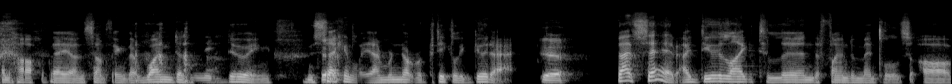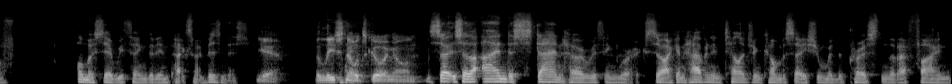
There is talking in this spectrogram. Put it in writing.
And half a day on something that one doesn't need doing, and secondly, I'm not particularly good at. yeah, That said, I do like to learn the fundamentals of almost everything that impacts my business. yeah. At least know what's going on. So, so that I understand how everything works, so I can have an intelligent conversation with the person that I find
